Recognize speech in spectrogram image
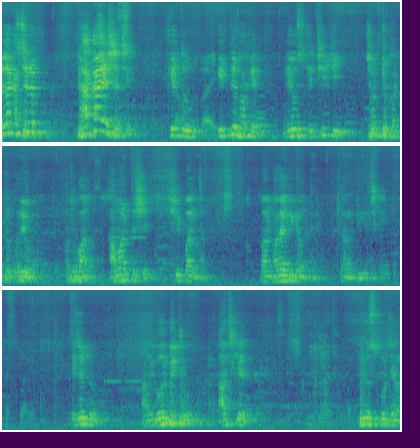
এলাকা ছেড়ে ঢাকায় এসেছে। কিন্তু ইত্তেফাকের নিউজটি ঠিকই ছোট্টখাট্ট করেও অথবা আমার দেশে শিপাররা বা নয়া দিগন্তে তারা দিয়েছে। এই জন্য আমি গর্বিত আজকের পিরোজপুর যারা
